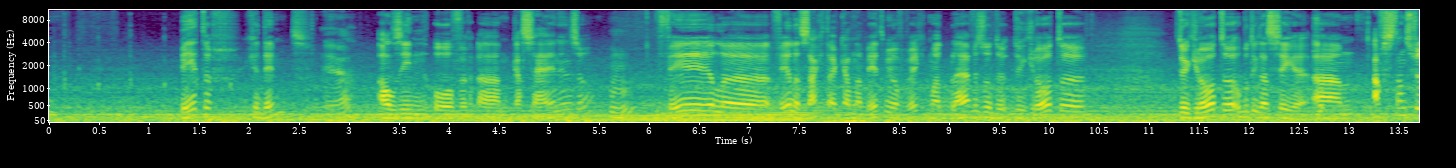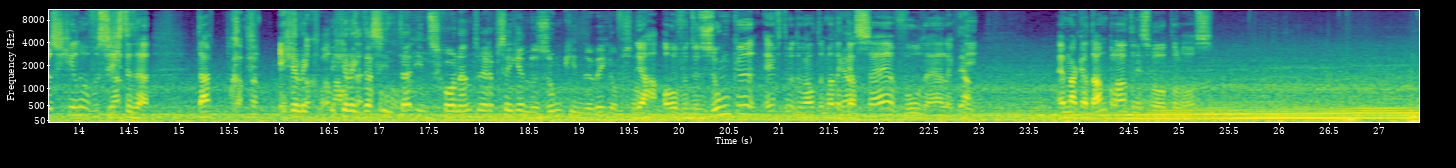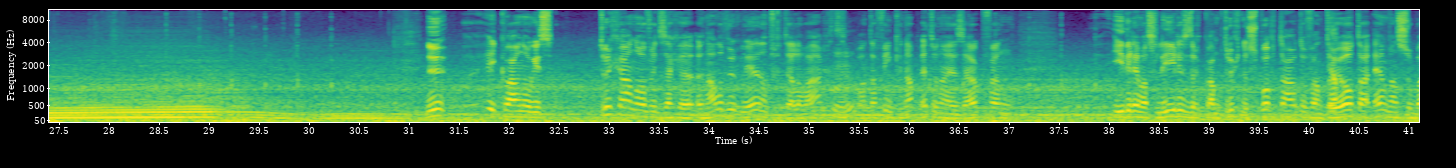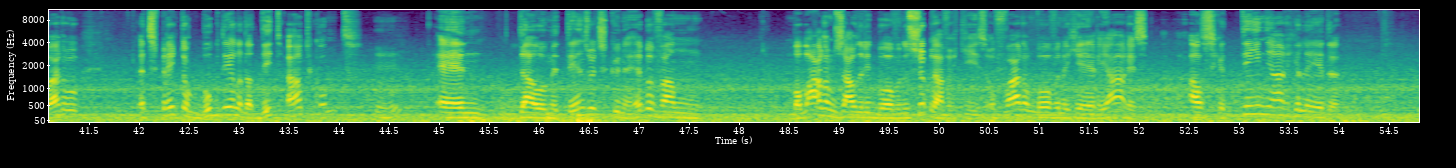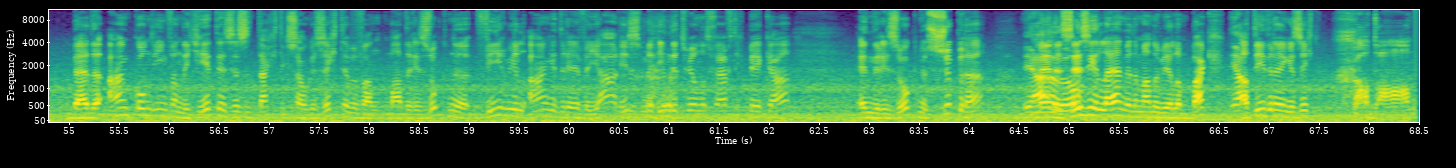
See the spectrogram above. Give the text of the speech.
beter gedempt. Ja. Als in over ehm, kasseien en zo. Veel, eh, vele zachter, ik kan daar beter mee overweg, maar het blijven zo de, de grote, de grote, hoe moet ik dat zeggen, Ehm, afstandsverschillen, hoe je dat? Dat gaat er echt Gelijk, nog wel gelijk dat ze in, in het schoon Antwerp zeggen, een zonk in de weg of zo. Ja, over de zoenken heeft het nog altijd, maar de Ja. kasseien voelde eigenlijk Ja. niet. En macadamplaten is hopeloos. Nu, ik wou nog eens teruggaan over iets dat je een half uur geleden aan het vertellen waart. Mhm. Want dat vind ik knap, hè, toen je zei ook van... Iedereen was lyrisch, er kwam terug een sportauto van Toyota en van Subaru. Het spreekt ook boekdelen dat dit uitkomt. Mhm. En dat we meteen zoiets kunnen hebben van... Maar waarom zouden dit boven de Supra verkiezen? Of waarom boven de GR Yaris? Als je tien jaar geleden bij de aankondiging van de GT86 zou gezegd hebben van... Maar er is ook een vierwiel aangedreven Yaris met in de 250 pk. En er is ook een Supra Ja, met een wel. zeswiellijn met een manuele bak. Ja. Had iedereen gezegd, gadaan.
